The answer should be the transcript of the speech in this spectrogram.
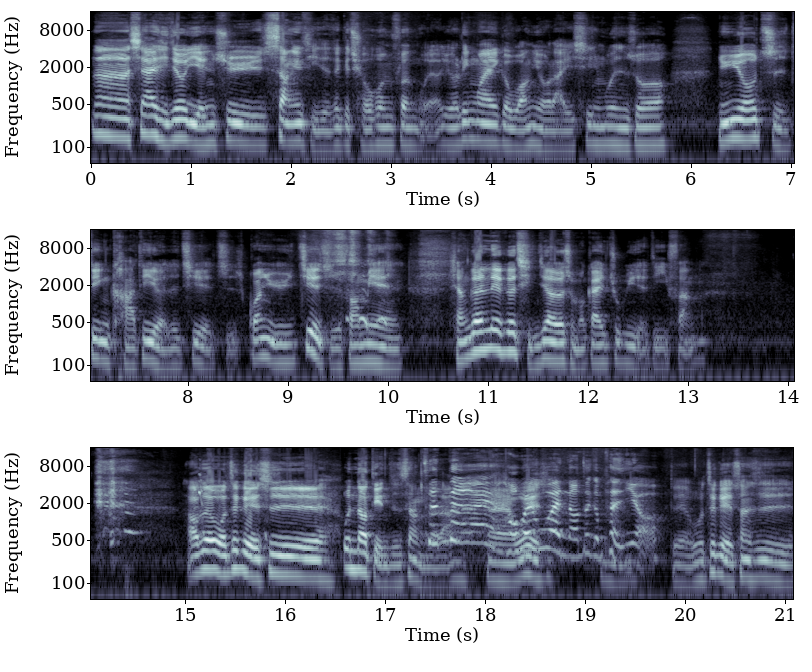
那下一题就延续上一题的这个求婚氛围啊，有另外一个网友来信问说，女友指定卡地尔的戒指，关于戒指方面，想跟烈哥请教有什么该注意的地方。好的，我这个也是问到点子上了啦，哎好我也是会问哦，这个朋友。对我这个也算是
